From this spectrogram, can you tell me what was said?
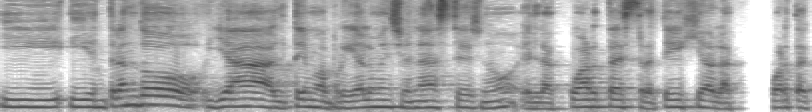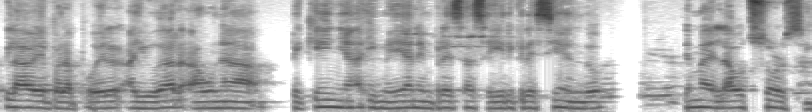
y, entrando ya al tema, porque ya lo mencionaste, ¿no? En la cuarta estrategia la cuarta clave para poder ayudar a una pequeña y mediana empresa a seguir creciendo, el tema del outsourcing.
